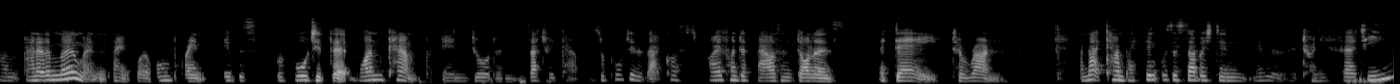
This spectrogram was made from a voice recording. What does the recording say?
Um, and at the moment, like, well, at one point, it was reported that one camp in Jordan, Zaatari camp, was reported that that cost $500,000 a day to run. And that camp, I think, was established in maybe 2013.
